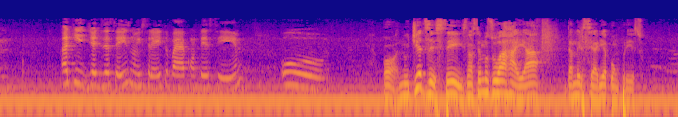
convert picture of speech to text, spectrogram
Aqui, dia 16, no Estreito, vai acontecer o. Ó, no dia 16, nós temos o Arraiá da Mercearia Bom Preço,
